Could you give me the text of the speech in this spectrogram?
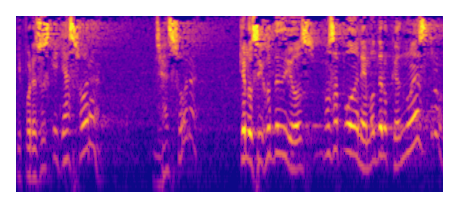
Y por eso es que ya es hora, ya es hora que los hijos de Dios nos apoderemos de lo que es nuestro.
